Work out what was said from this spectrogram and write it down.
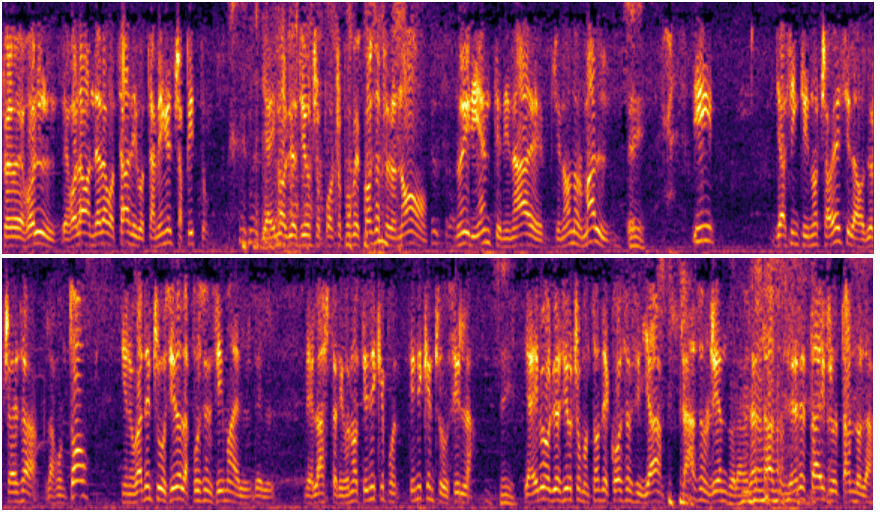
pero dejó el, dejó la bandera botada, digo, también el chapito. Y ahí me volvió a decir otro, otro poco de cosas, pero no, no hiriente ni nada de, sino normal. Sí. Y ya se inclinó otra vez y la volvió otra vez a, la juntó y en lugar de introducirla la puso encima del, del, del asta. Digo, no, tiene que, tiene que introducirla. Sí. Y ahí me volvió a decir otro montón de cosas y ya estaba sonriendo, la verdad estaba sonriendo, él estaba disfrutándola.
